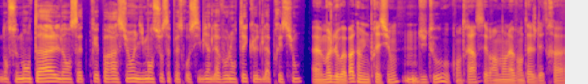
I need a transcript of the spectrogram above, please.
dans ce mental, dans cette préparation? Une dimension, ça peut être aussi bien de la volonté que de la pression? Euh, moi, je le vois pas comme une pression Mm. du tout. Au contraire, c'est vraiment l'avantage d'être euh,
